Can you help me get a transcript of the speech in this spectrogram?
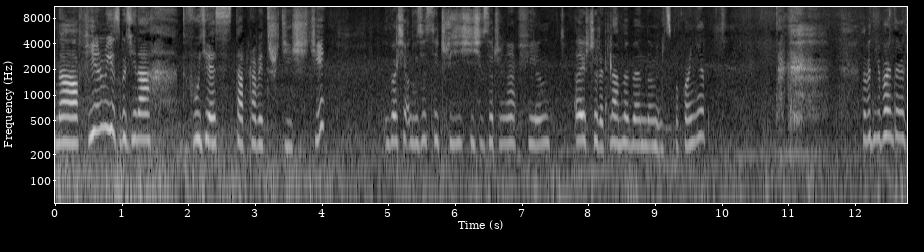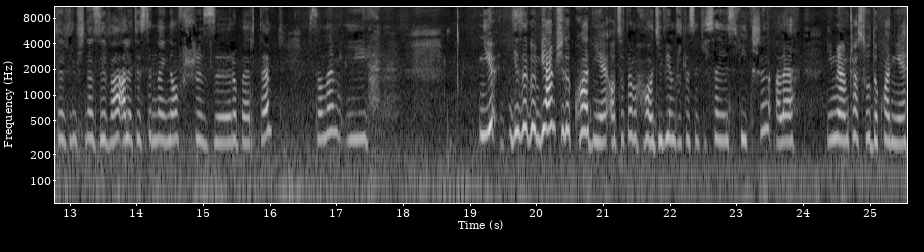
Na film jest godzina 20, prawie 30 i właśnie o 20.30 się zaczyna film, ale jeszcze reklamy będą, więc spokojnie. Tak Nawet nie pamiętam jak ten film się nazywa, ale to jest ten najnowszy z Robertem Sonem i nie, nie zagłębiałam się dokładnie o co tam chodzi. Wiem, że to jest jakiś science fiction, ale nie miałam czasu dokładnie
